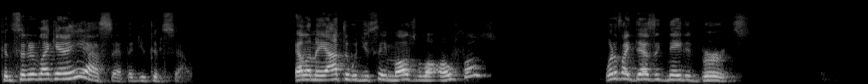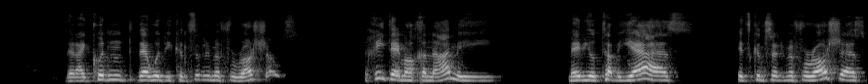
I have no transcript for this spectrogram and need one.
considered like any asset that you could sell. Elameata, would you say Mosvela Ophos? What if I designated birds that I couldn't, that would be considered mefuroshos? Maybe you'll tell me, yes, it's considered mefuroshos,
